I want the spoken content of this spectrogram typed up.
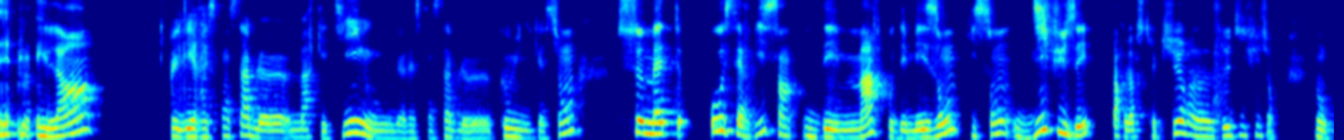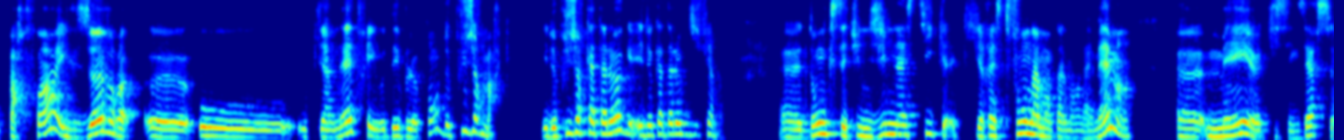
Et, là, les responsables marketing ou les responsables communication se mettent au service hein, des marques ou des maisons qui sont diffusées par leur structure euh, de diffusion. Donc parfois, ils œuvrent euh, au, bien-être et au développement de plusieurs marques et de plusieurs catalogues et de catalogues différents. Euh, donc c'est une gymnastique qui reste fondamentalement la même, mais qui s'exerce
